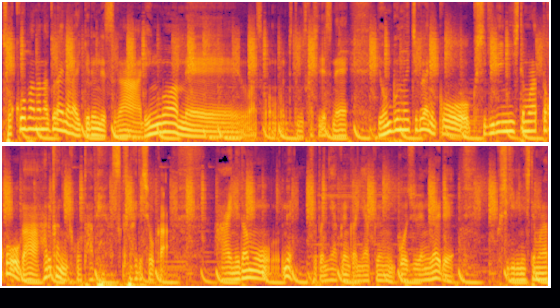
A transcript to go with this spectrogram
チョコバナナぐらいならいけるんですが、りんご飴はそのちょっと難しいですね。4分の1ぐらいにこう、くし切りにしてもらった方が、はるかにこう食べやすくないでしょうか。はい、値段もね、ちょっと200円から250円ぐらいで、くし切りにしてもらっ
